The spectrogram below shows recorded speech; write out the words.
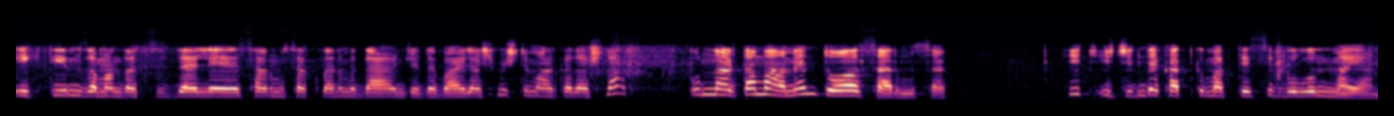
Ektiğim zaman da sizlerle sarımsaklarımı daha önce de paylaşmıştım arkadaşlar. Bunlar tamamen doğal sarımsak. Hiç içinde katkı maddesi bulunmayan.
